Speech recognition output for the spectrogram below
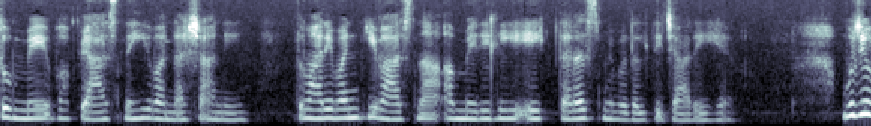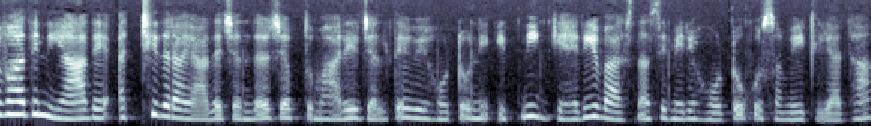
तुम में वह प्यास नहीं, वह नशा नहीं। तुम्हारे मन की वासना अब मेरे लिए एक तरस में बदलती जा रही है। मुझे वह दिन याद है, अच्छी तरह याद है चंद्र, जब तुम्हारे जलते हुए होठों ने इतनी गहरी वासना से मेरे होठों को समेट लिया था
